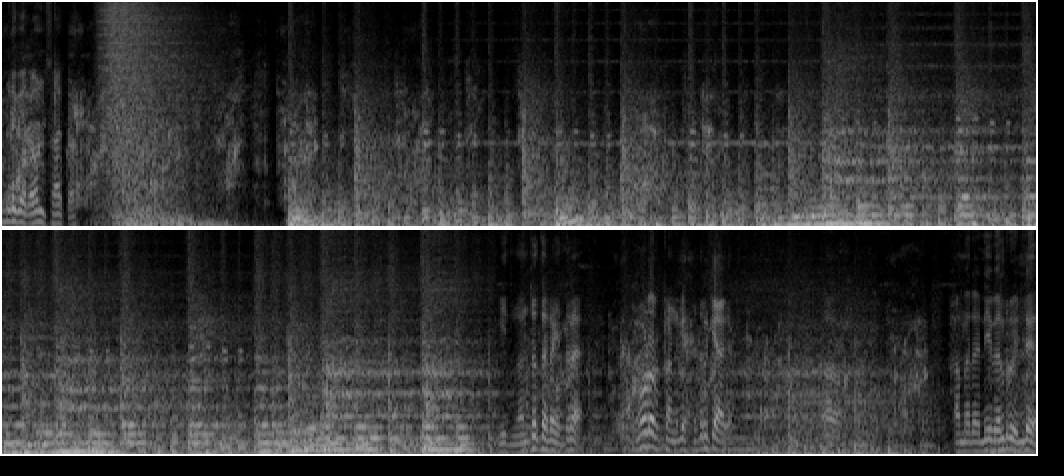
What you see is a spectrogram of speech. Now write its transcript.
ಬಬ್ಲಿಗೆ ರೌಂಡ್ ಸಾಕು. ಇದು ನನ್ನ ಜೊತೆ ಇದ್ರೆ ನೋಡೋರ್ ಕಣ್ಣಿಗೆ ಹೆದರಿಕೆ ಆಗುತ್ತೆ. ಆಮೇಲೆ ನೀವೆಲ್ಲರೂ ಇಲ್ಲೇ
